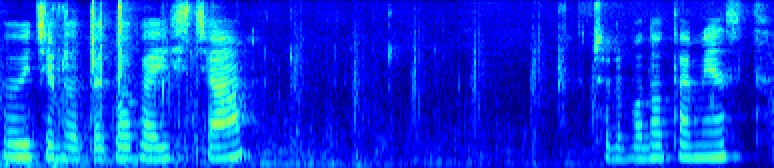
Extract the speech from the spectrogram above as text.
To idziemy do tego wejścia. Czerwono tam jest.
